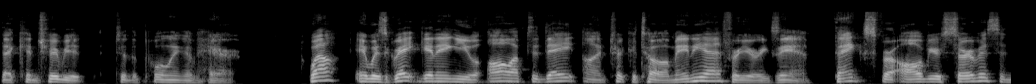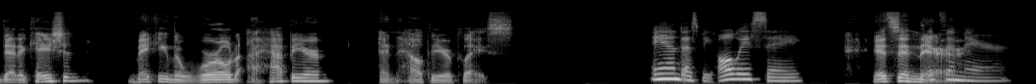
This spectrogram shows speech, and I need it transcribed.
that contribute to the pulling of hair. Well, it was great getting you all up to date on trichotillomania for your exam. Thanks for all of your service and dedication, making the world a happier and healthier place. And as we always say, it's in there. It's in there.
